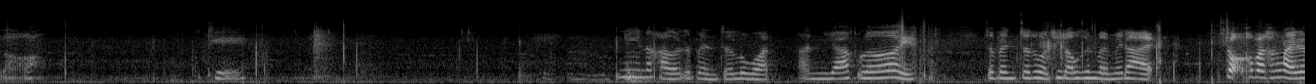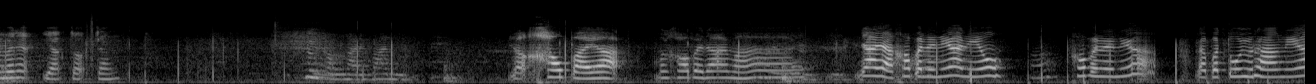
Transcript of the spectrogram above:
เหรอ โอเค นี่นะคะก็จะเป็นจรวดอันยักษ์เลย จะเป็นจรวดที่เราขึ้นไปไม่ได้ เจาะเข้าไปข้างในได้ไหมเนี่ย อยากเจาะจัง คือทำลายบ้านอยากเข้าไปอะ มันเข้าไปได้ไหมย่าอยากเข้าไปในเนี้ยนิว เข้าไปในเนี้ยแต่ประตูอยู่ทางเนี้ย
